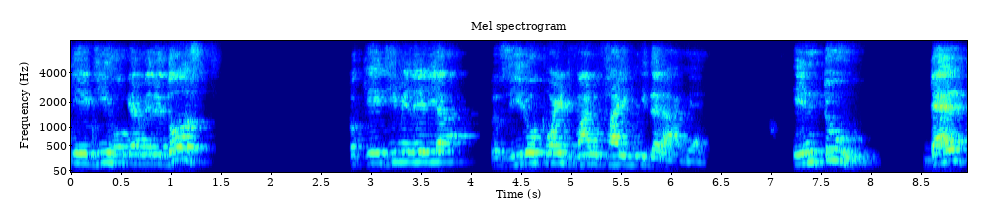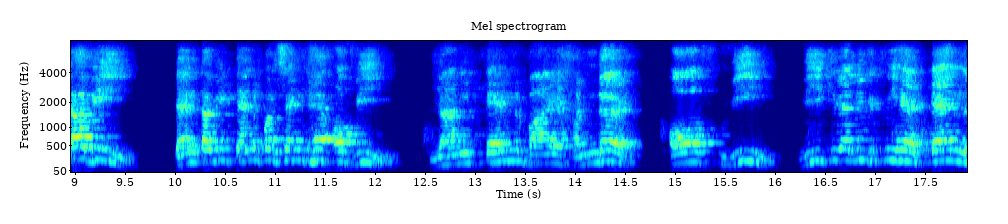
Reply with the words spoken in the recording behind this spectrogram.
के जी हो गया मेरे दोस्त। तो के जी में ले लिया तो ज़ीरो पॉइंट वन फाइव इधर आ गया। Into delta v delta v ten percent है ऑफ़ वी यानी ten by hundred of v v की वैल्यू कितनी है? टेन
